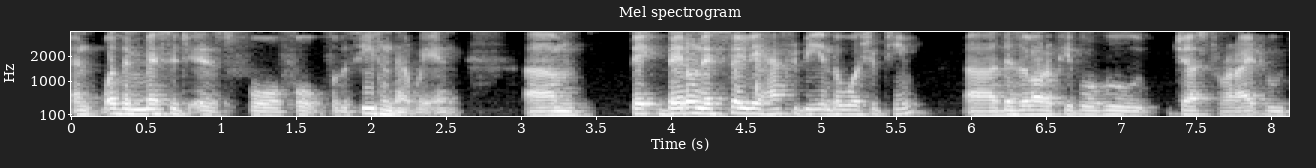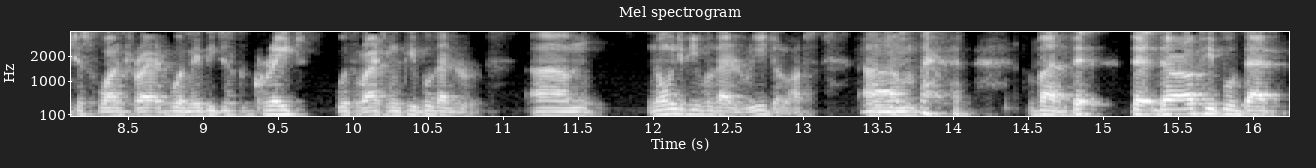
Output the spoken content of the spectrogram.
and what the message is for for for the season that we're in um, they they don't necessarily have to be in the worship team uh, there's a lot of people who just write, who just want to write, who are maybe just great with writing. People that um, know many people that read a lot, um, but the, the, there are people that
